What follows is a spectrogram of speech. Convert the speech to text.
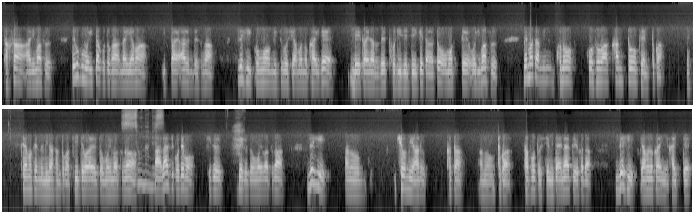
たくさんあります。で、僕も行ったことがない山、いっぱいあるんですが、ぜひ今後、三つ星山の会で、霊界などで取り入れていけたらと思っております。で、また、みこの放送は関東圏とか、ね富山県の皆さんとか聞いておられると思いますが。あラジコでも聞いてると思いますが、ぜひあの興味ある方あのとかサポートしてみたいなという方、ぜひ山の会に入って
